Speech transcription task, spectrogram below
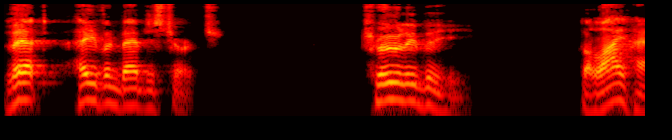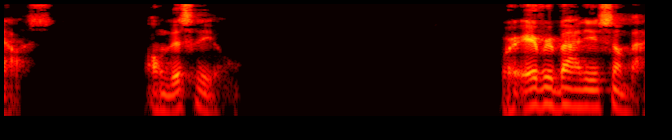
Let Haven Baptist Church truly be the lighthouse on this hill where everybody is somebody.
